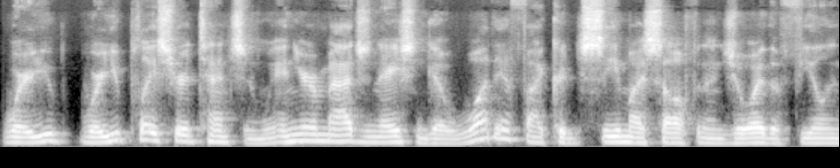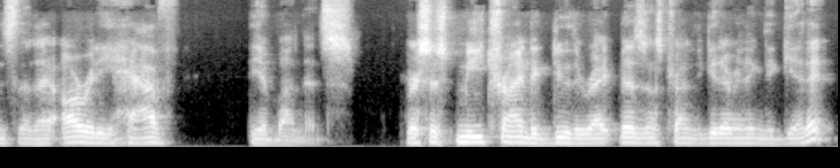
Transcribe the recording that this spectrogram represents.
where you where you place your attention in your imagination go what if i could see myself and enjoy the feelings that i already have the abundance versus me trying to do the right business trying to get everything to get it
